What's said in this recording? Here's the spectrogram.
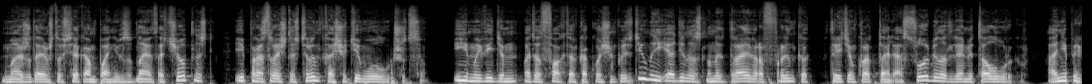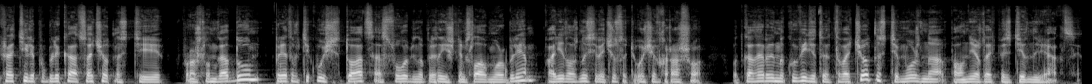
мы ожидаем, что все компании возобновят отчетность, и прозрачность рынка ощутимо улучшится. И мы видим этот фактор как очень позитивный и один из основных драйверов рынка в третьем квартале, особенно для металлургов. Они прекратили публикацию отчетности в прошлом году, при этом в текущей ситуации, особенно при нынешнем слабом рубле, они должны себя чувствовать очень хорошо. Вот когда рынок увидит это в отчетности, можно вполне ждать позитивной реакции.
